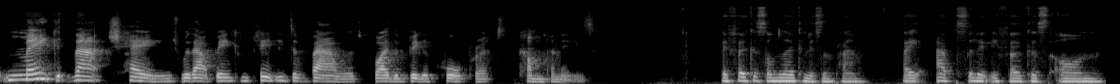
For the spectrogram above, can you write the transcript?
make that change without being completely devoured by the bigger corporate companies? They focus on localism, Pam. They absolutely focus on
